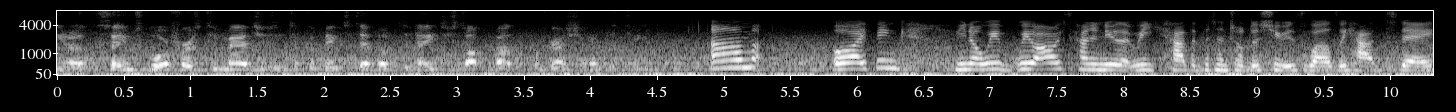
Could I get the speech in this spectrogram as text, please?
you know, the same score first two matches and took a big step up today. Just talk about the progression of the team. Um, well, I think you know we we always kind of knew that we had the potential to shoot as well as we had today,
